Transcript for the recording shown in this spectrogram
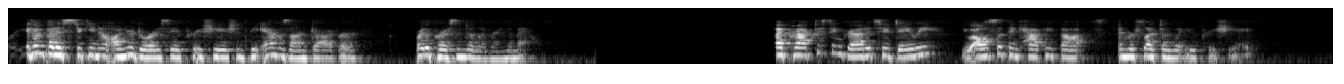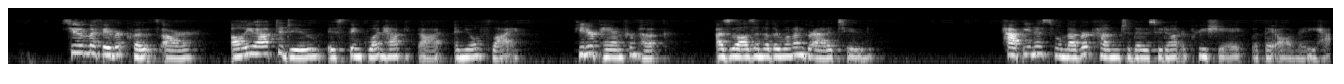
or even put a sticky note on your door to say appreciation to the Amazon driver or the person delivering the mail. By practicing gratitude daily, you also think happy thoughts and reflect on what you appreciate. Two of my favorite quotes are, all you have to do is think one happy thought and you'll fly. Peter Pan from Hook, as well as another one on gratitude. Happiness will never come to those who don't appreciate what they already have.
